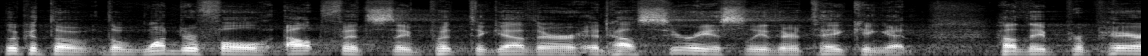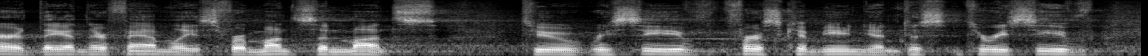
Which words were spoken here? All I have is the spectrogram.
look at the, the wonderful outfits they put together and how seriously they're taking it, how they prepared, they and their families, for months and months to receive First Communion, to, to receive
